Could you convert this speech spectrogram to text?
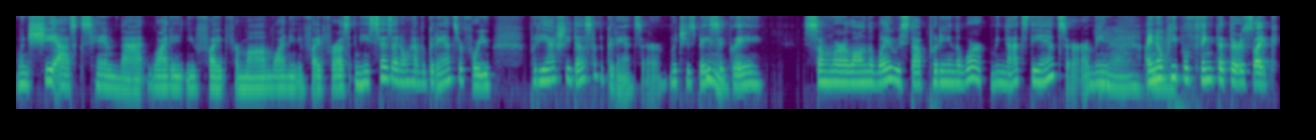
when she asks him that, why didn't you fight for mom? Why didn't you fight for us? And he says, I don't have a good answer for you. But he actually does have a good answer, which is basically somewhere along the way, we stopped putting in the work. I mean, that's the answer. I mean, Yeah, I know yeah. people think that there's like,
